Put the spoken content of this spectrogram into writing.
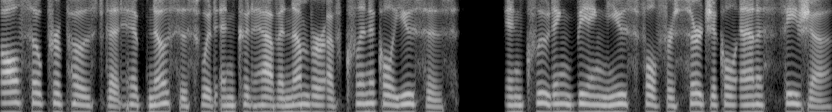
also proposed that hypnosis would and could have a number of clinical uses, including being useful for surgical anesthesia,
